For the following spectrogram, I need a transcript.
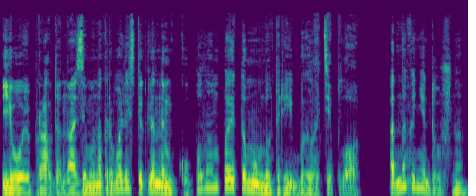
Его и правда на зиму накрывали стеклянным куполом, поэтому внутри было тепло. Однако не душно.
